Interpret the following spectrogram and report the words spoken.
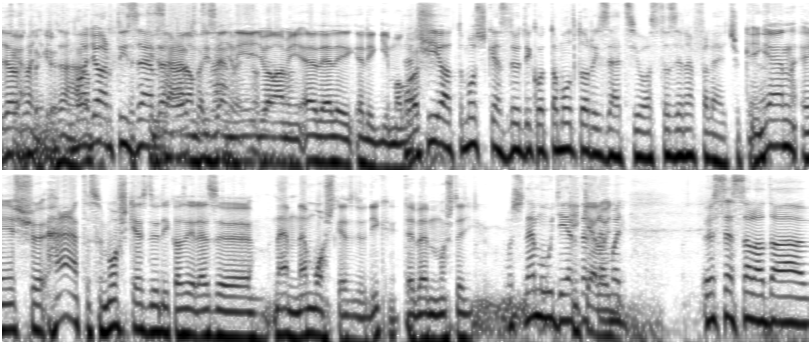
Magyar az átlag mennyi? élet. 13? Magyar 13. 13, 14, valami el- elég, Tehát magas. fiat, most kezdődik ott a motorizáció, azt azért ne felejtsük el. Igen, és hát az, hogy most kezdődik, azért ez nem, nem most kezdődik, ebben most egy... Most nem úgy értettem, kell, hogy... hogy összeszalad a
